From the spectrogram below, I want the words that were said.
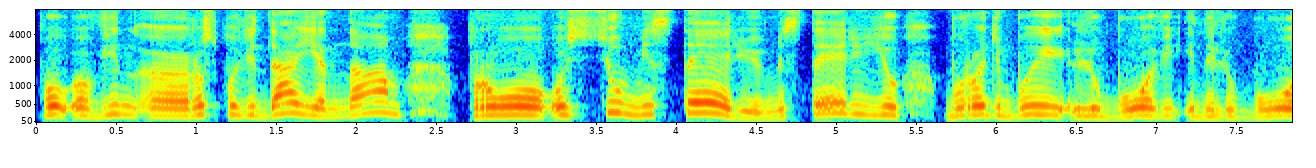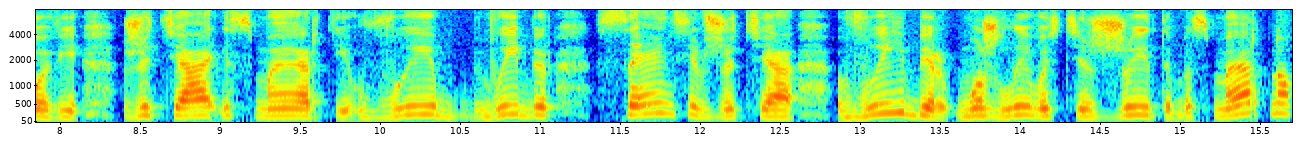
по- він е, розповідає нам про ось цю містерію, містерію боротьби любові і нелюбові, життя і смерті, виб- вибір сенсів життя, вибір можливості жити безсмертно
